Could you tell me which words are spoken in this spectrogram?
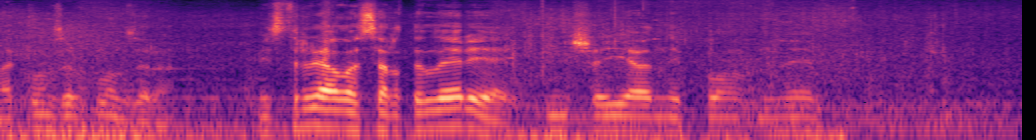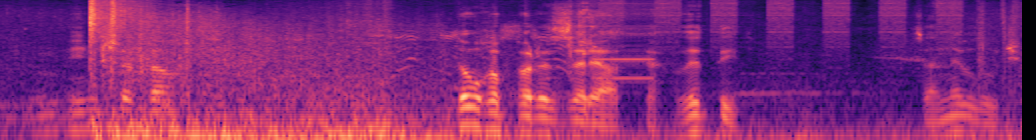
На кунзер-кунзера. Відстрілялася артилерія, інша я не. Не... Інша там. Довга перезарядка. Летить. Це не влучить.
